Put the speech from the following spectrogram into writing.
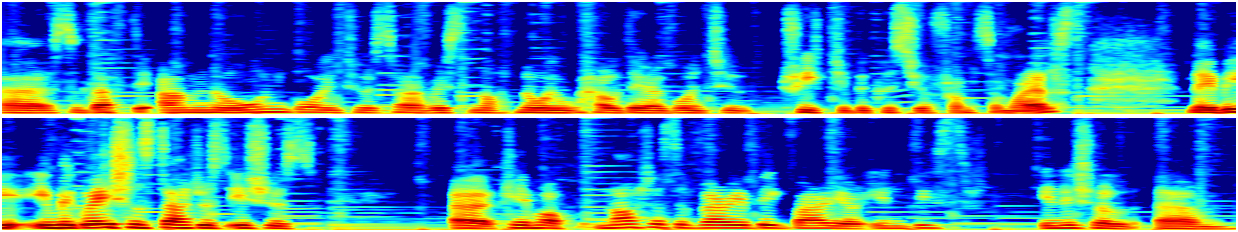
Uh, so that's the unknown going to a service, not knowing how they are going to treat you because you're from somewhere else. Maybe immigration status issues uh, came up not as a very big barrier in this initial um,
